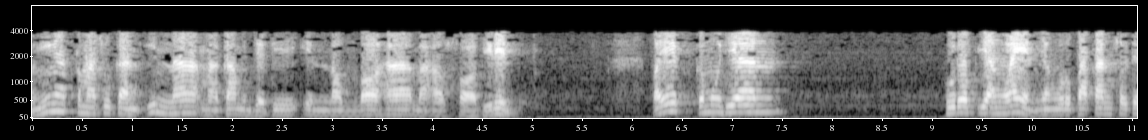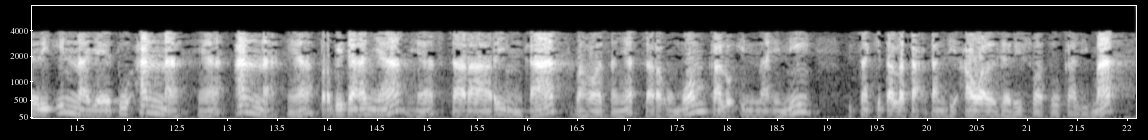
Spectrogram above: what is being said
Mengingat kemasukan inna maka menjadi innallaha ma'as sabirin. Baik kemudian huruf yang lain yang merupakan saudari inna yaitu anna ya anna ya perbedaannya ya secara ringkas bahwasanya secara umum kalau inna ini bisa kita letakkan di awal dari suatu kalimat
